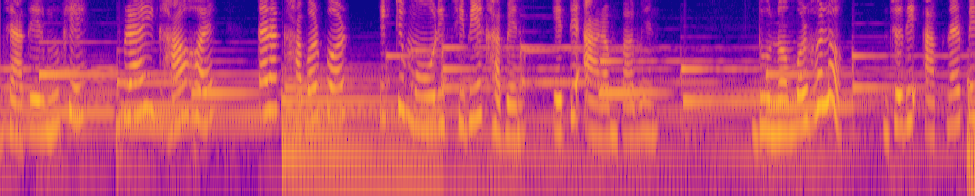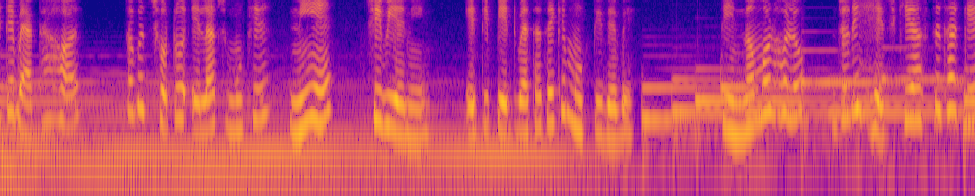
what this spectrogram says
যাদের মুখে প্রায় ঘা হয়, তারা খাবার পর একটু মৌরি চিবিয়ে খাবেন, এতে আরাম পাবেন। দু নম্বর হলো, যদি আপনার পেটে ব্যথা হয় তবে ছোট এলাচ মুখে নিয়ে চিবিয়ে নিন। এটি পেট ব্যথা থেকে মুক্তি দেবে। তিন নম্বর হলো, যদি হেঁচকি আসতে থাকে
